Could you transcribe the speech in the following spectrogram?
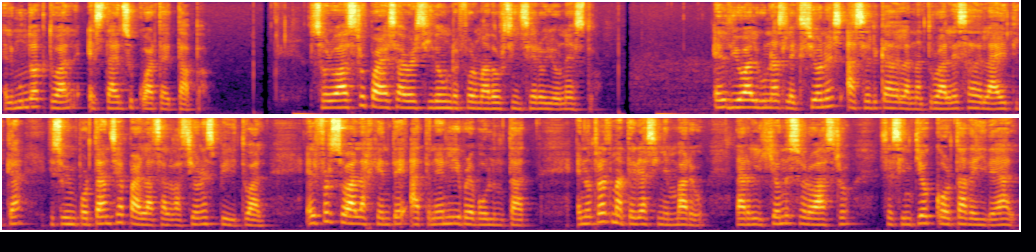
el mundo actual está en su cuarta etapa. Zoroastro parece haber sido un reformador sincero y honesto. Él dio algunas lecciones acerca de la naturaleza de la ética y su importancia para la salvación espiritual. Él forzó a la gente a tener libre voluntad. En otras materias, sin embargo, la religión de Zoroastro se sintió corta de ideal.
